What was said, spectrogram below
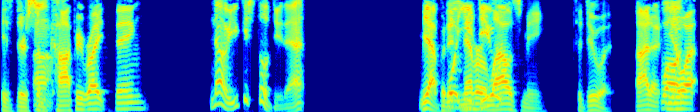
Is there some Uh, copyright thing? No, you can still do that. Yeah, but What it never do- allows me to do it. I don't. you know what?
